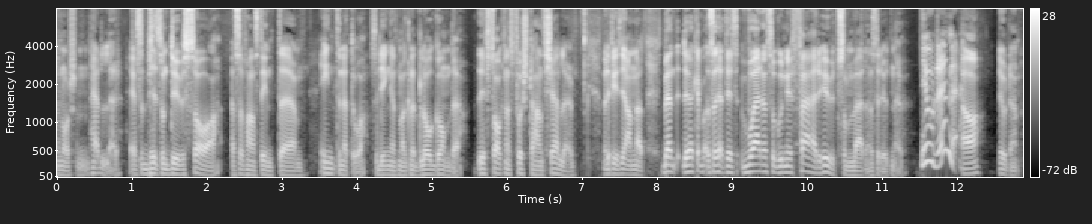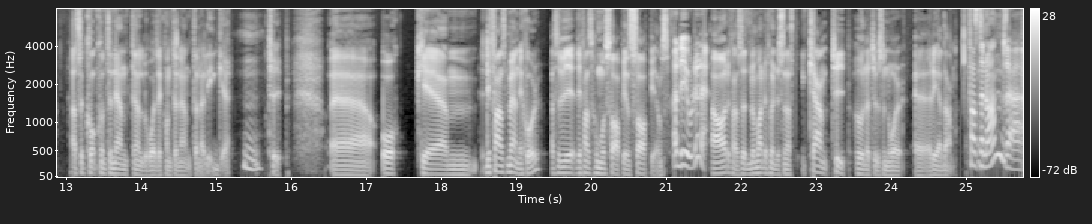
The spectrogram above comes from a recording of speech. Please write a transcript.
000 år sedan heller. Eftersom precis som du sa, alltså fanns det inte internet då, så det är ingen som har kunnat blogga om det. Det saknas förstahandskällor, men det finns ju annat. Men jag kan bara säga att världen såg ungefär ut som världen ser ut nu. Gjorde den det? Ja, det gjorde den. Alltså kon- kontinenterna låg där kontinenterna ligger, Mm. typ. Eh, och ehm, det fanns människor, alltså vi, det fanns Homo sapiens sapiens. Ja, det gjorde det. Ja, det fanns, de hade funnits kan, typ 100 000 år eh, redan. Fanns det några andra?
